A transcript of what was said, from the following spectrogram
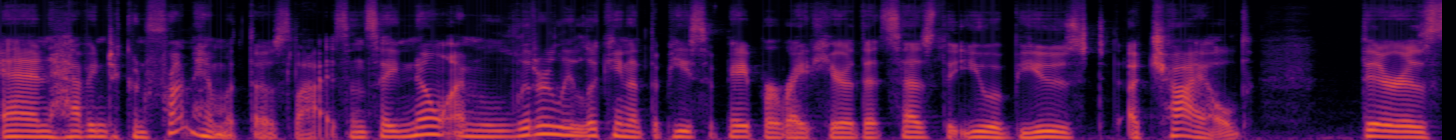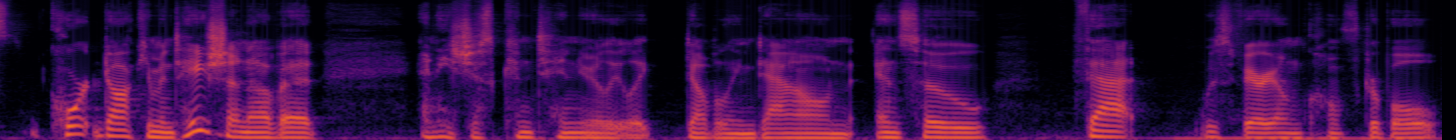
and having to confront him with those lies and say, No, I'm literally looking at the piece of paper right here that says that you abused a child. There is court documentation of it. And he's just continually like doubling down. And so that was very uncomfortable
